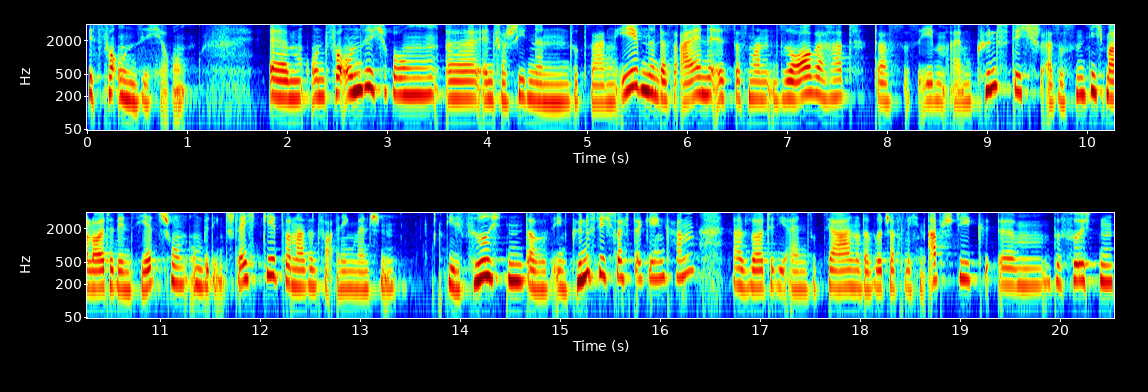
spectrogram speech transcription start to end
ist Verunsicherung. Ähm, und Verunsicherung äh, in verschiedenen sozusagen Ebenen. Das eine ist, dass man Sorge hat, dass es eben einem künftig, also es sind nicht mal Leute, denen es jetzt schon unbedingt schlecht geht, sondern es sind vor allen Dingen Menschen, die fürchten, dass es ihnen künftig schlechter gehen kann, also Leute, die einen sozialen oder wirtschaftlichen Abstieg ähm, befürchten,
